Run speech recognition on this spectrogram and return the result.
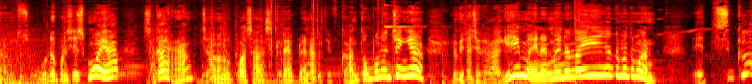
Teman-teman, sudah bersih semua ya. Sekarang jangan lupa subscribe dan aktifkan tombol loncengnya. Yuk kita cari lagi mainan-mainan lainnya teman-teman. Let's go.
